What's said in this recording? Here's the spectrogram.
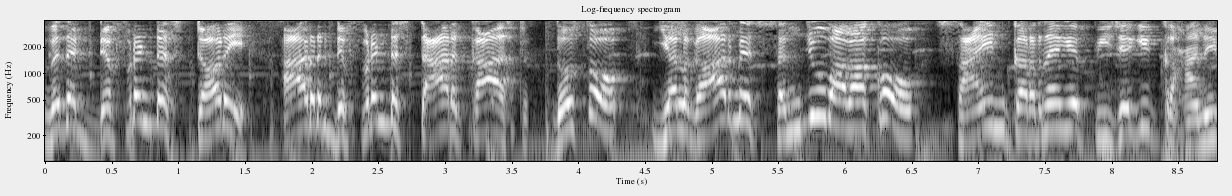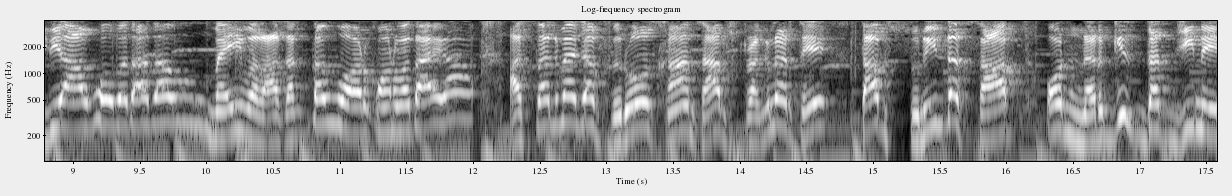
विद अ डिफरेंट स्टोरी और डिफरेंट स्टार कास्ट दोस्तों, यलगार में संजू बाबा को साइन करने के पीछे की कहानी भी आपको बताता हूँ, मैं ही बता सकता हूँ, और कौन बताएगा? असल में जब फिरोज खान साहब स्ट्रगलर थे, तब सुनील दत्त साहब और नरगिस दत्त जी ने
